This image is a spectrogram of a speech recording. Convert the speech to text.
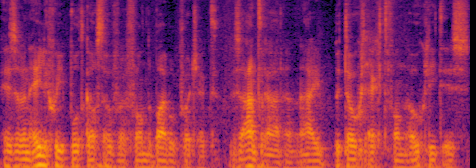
is er een hele goede podcast over van de Bible Project. Dus aan te raden. Hij betoogt echt van Hooglied is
